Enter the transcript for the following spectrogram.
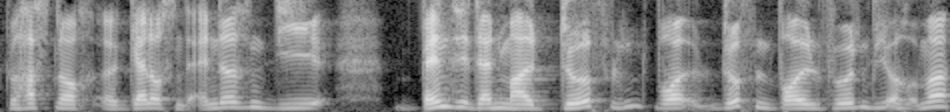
Du hast noch äh, Gallows und Anderson, die, wenn sie denn mal dürfen, woll, dürfen wollen würden, wie auch immer,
